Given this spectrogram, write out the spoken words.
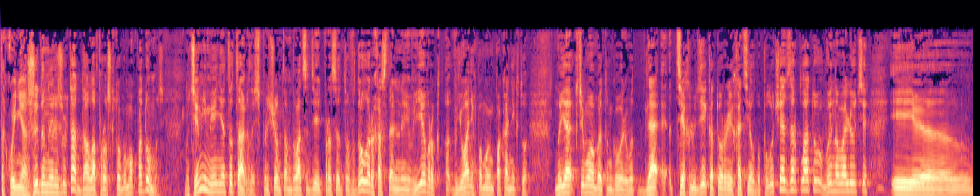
Такой неожиданный результат дал опрос, кто бы мог подумать. Но тем не менее это так, значит, причем там 29% в долларах, остальные в евро, в юанях, по-моему, пока никто. Но я к чему об этом говорю? Вот для э, тех людей, которые хотел бы получать зарплату в иновалюте, и, э,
